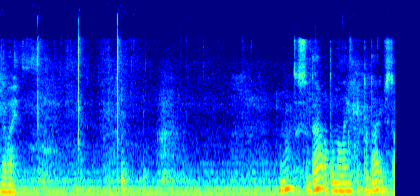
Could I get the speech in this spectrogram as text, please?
Давай. То сюди, а то маленьку туди і все.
